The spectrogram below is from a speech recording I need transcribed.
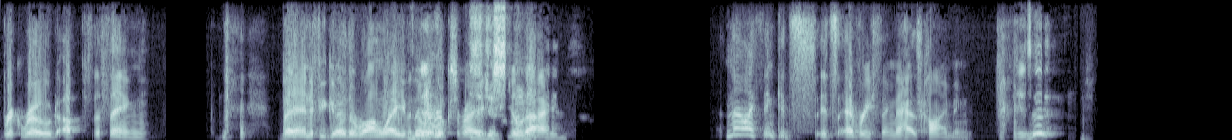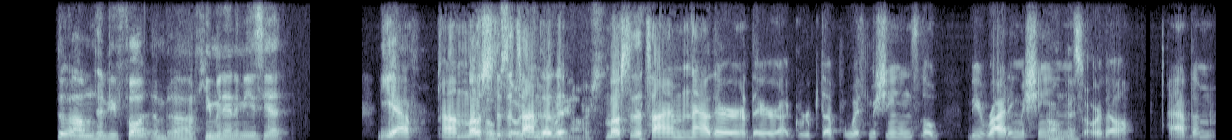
brick road up the thing. but and if you go the wrong way, even though it looks right, you'll die. No, I think it's it's everything that has climbing. Is it? So, um, have you fought um, uh, human enemies yet? Yeah, um, most of the so, time though, that most of the time now they're they're uh, grouped up with machines. They'll be riding machines, or they'll have them.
